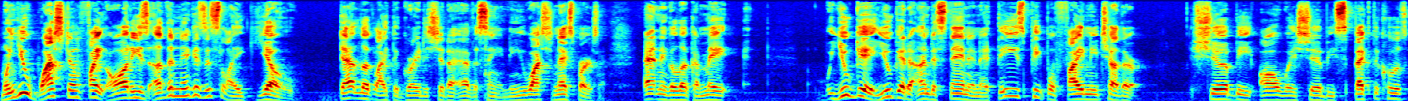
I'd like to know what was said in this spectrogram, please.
when you watch them fight all these other niggas, it's like, yo, that looked like the greatest shit I ever seen. Then you watch the next person, that nigga look amazing. You get you get an understanding that these people fighting each other should be always should be spectacles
